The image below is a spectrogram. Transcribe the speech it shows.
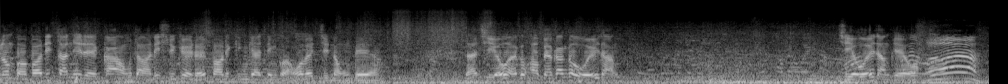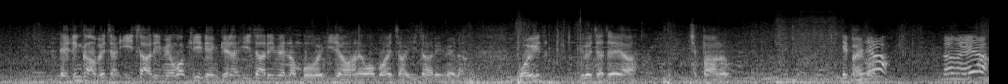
箱拢包包，你等迄个加红单，你随叫就包你紧加顶管，我要尽量卖啊。来，自由来讲，后壁敢搁有一堂，自由有一堂给我。好啊，诶、恁敢有要食意大利面？我去年今仔意大利面拢无的，以后安尼我无爱食意大利面啦。唯一你要食这啊，一百咯，一百来块。两个啊，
